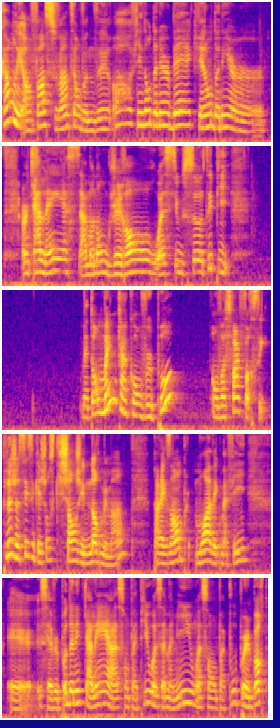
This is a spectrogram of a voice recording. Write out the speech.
quand on est enfant, souvent, on va nous dire Oh, viens donc donner un bec, viens donc donner un, un câlin à mon oncle Gérard ou à ci ou ça. Puis, mettons, même quand on veut pas, on va se faire forcer. Puis là, je sais que c'est quelque chose qui change énormément. Par exemple, moi, avec ma fille, euh, si elle veut pas donner de câlin à son papy ou à sa mamie ou à son papou, peu importe,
